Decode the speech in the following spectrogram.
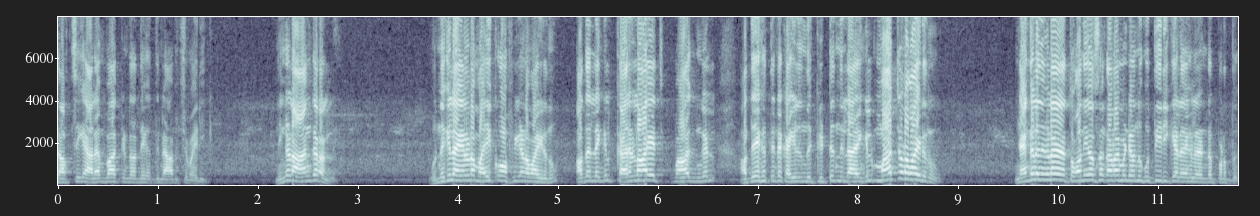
ചർച്ചയ്ക്ക് അലമ്പാക്കേണ്ടത് അദ്ദേഹത്തിന്റെ ആവശ്യമായിരിക്കും. നിങ്ങളുടെ ആങ്കറല്ലേ ഒന്നുകിൽ അയാളുടെ മൈക്ക് ഓഫ് ചെയ്യണമായിരുന്നു. അതല്ലെങ്കിൽ കരളായ ഭാഗങ്ങൾ അദ്ദേഹത്തിന്റെ കയ്യിൽ നിന്ന് കിട്ടുന്നില്ല എങ്കിൽ മാറ്റണമായിരുന്നു. ഞങ്ങൾ നിങ്ങളെ തോന്നിയ ദിവസം കാണാൻ വേണ്ടി ഒന്ന് കുത്തിയിരിക്കുകയാണ് ഞങ്ങൾ എന്റെ പുറത്ത്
